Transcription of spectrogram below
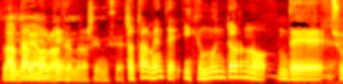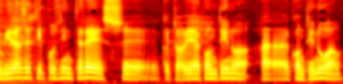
la media valoración de los índices. Totalmente, y que en un entorno de subidas de tipos de interés eh, que todavía continúa, eh, continúan,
